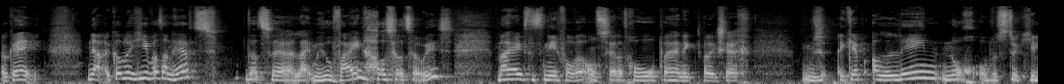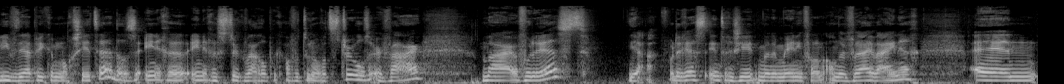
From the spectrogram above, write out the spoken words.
Oké. Nou, ik hoop dat je hier wat aan hebt. Dat uh, lijkt me heel fijn als dat zo is. Maar heeft het in ieder geval wel ontzettend geholpen. En ik, wat ik zeg, ik heb alleen nog op het stukje liefde heb ik hem nog zitten. Dat is het enige, enige stuk waarop ik af en toe nog wat struggles ervaar. Maar voor de rest, ja, voor de rest interesseert me de mening van een ander vrij weinig. En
